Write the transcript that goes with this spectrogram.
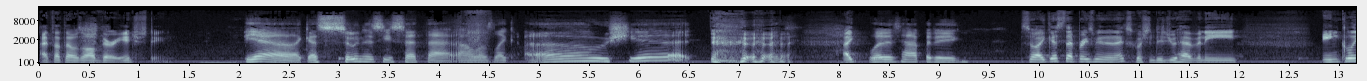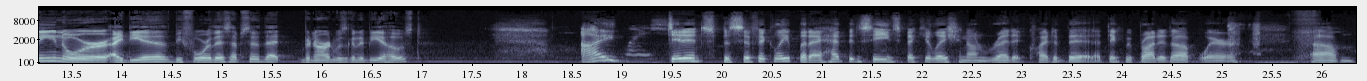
I thought that was all very interesting. Yeah, like as soon as he said that, I was like, "Oh shit! I What is happening?" So I guess that brings me to the next question. Did you have any inkling or idea before this episode that Bernard was going to be a host? I didn't specifically, but I had been seeing speculation on Reddit quite a bit. I think we brought it up where um,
